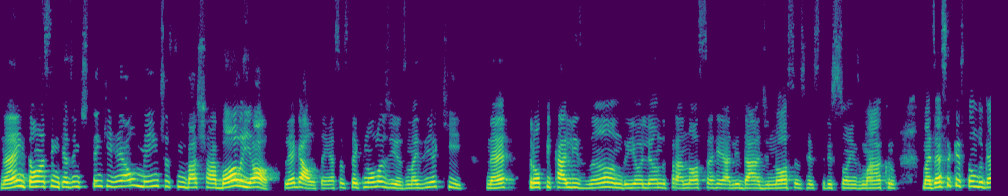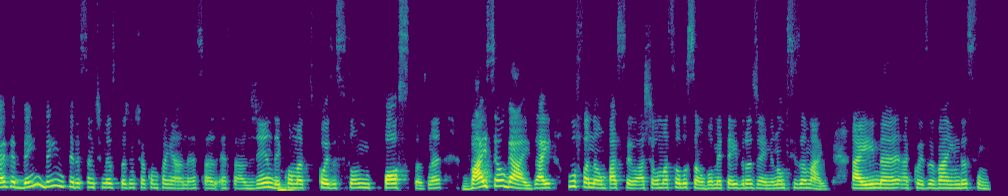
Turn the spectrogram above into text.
Né? Então, assim, que a gente tem que realmente assim, baixar a bola e, ó, legal, tem essas tecnologias, mas e aqui? Né? Tropicalizando e olhando para a nossa realidade, nossas restrições macro. Mas essa questão do gás é bem, bem interessante mesmo para a gente acompanhar né? essa, essa agenda e uhum. como as coisas são impostas, né? Vai ser o gás. Aí, ufa, não, passou, achou uma solução, vou meter hidrogênio, não precisa mais. Aí, né, a coisa vai indo assim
